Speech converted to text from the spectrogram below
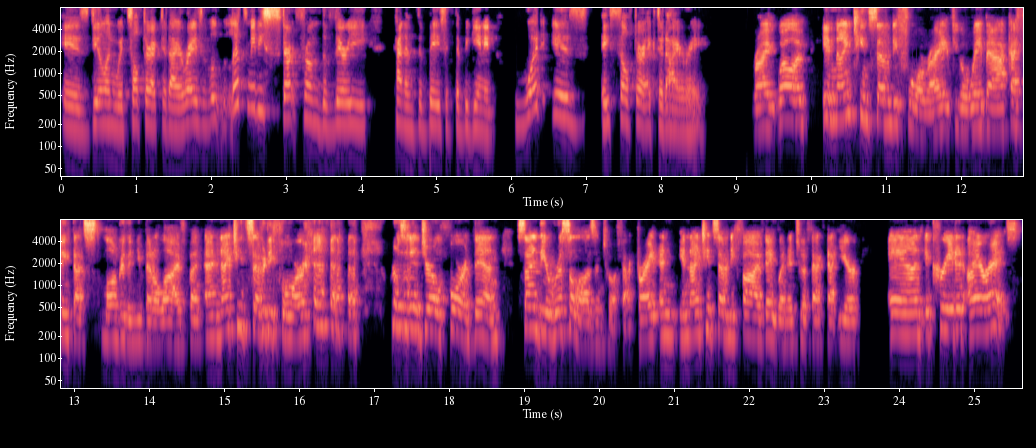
is dealing with self directed IRAs. Let's maybe start from the very kind of the basic, the beginning. What is a self directed IRA? Right. Well, um, in 1974, right, if you go way back, I think that's longer than you've been alive, but uh, in 1974, President Gerald Ford then signed the ERISA laws into effect, right? And in 1975, they went into effect that year, and it created IRAs.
